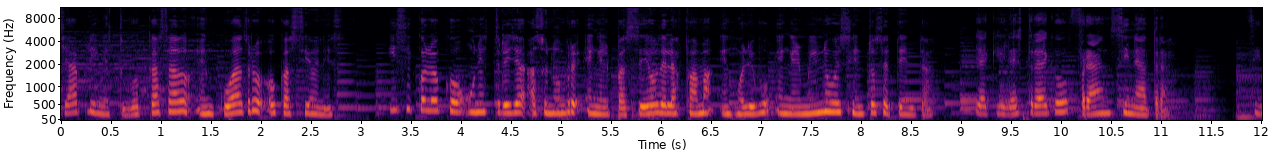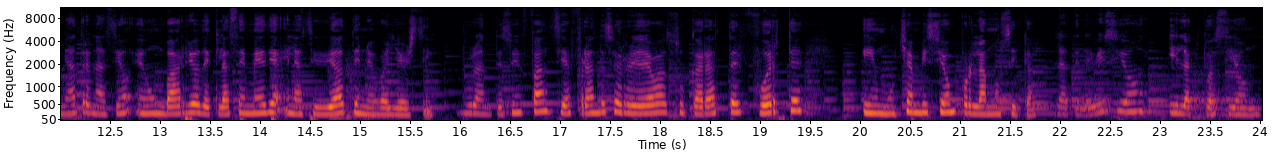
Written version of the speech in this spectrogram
Chaplin estuvo casado en cuatro ocasiones y se colocó una estrella a su nombre en el Paseo de la Fama en Hollywood en el 1970. Y aquí les traigo Frank Sinatra. Sinatra nació en un barrio de clase media en la ciudad de Nueva Jersey. Durante su infancia, Frank desarrollaba su carácter fuerte y mucha ambición por la música, la televisión y la actuación.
